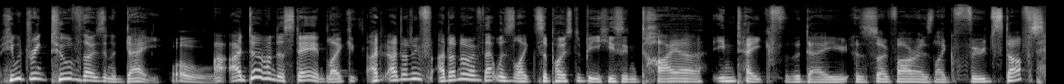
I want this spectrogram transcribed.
He would drink two of those in a day. Whoa. I, I don't understand. Like, I, I don't know if, I don't know if that was like supposed to be his entire intake for the day as so far as like foodstuffs.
